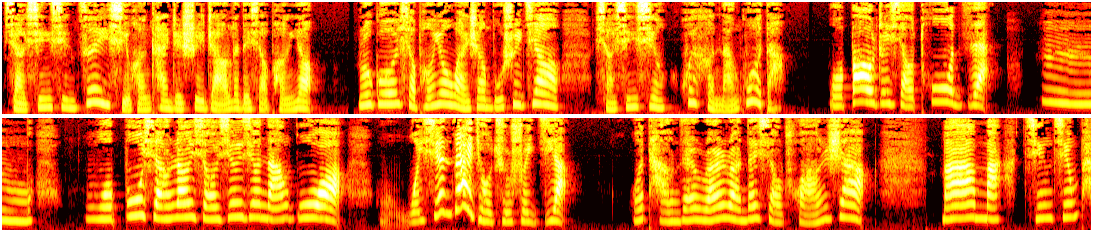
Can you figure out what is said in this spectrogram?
小星星最喜欢看着睡着了的小朋友。如果小朋友晚上不睡觉，小星星会很难过的。我抱着小兔子，嗯，我不想让小星星难过。我现在就去睡觉。我躺在软软的小床上，妈妈轻轻拍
